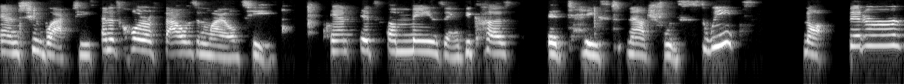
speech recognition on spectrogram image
and two black teas, and it's called a thousand mile tea. And it's amazing because it tastes naturally sweet, not bitter,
